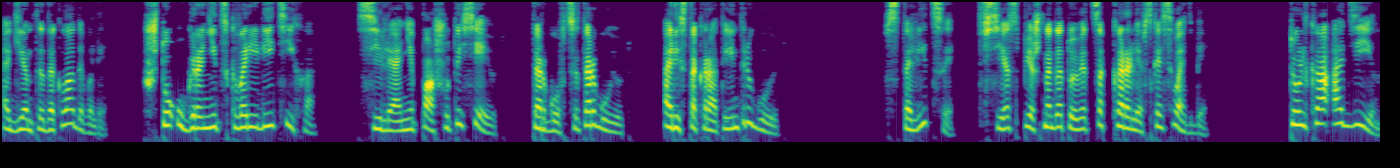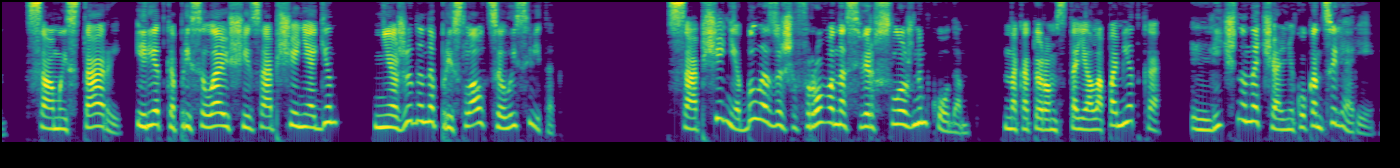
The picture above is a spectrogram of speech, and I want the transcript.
Агенты докладывали, что у границ Кварилии тихо, селяне пашут и сеют, торговцы торгуют, аристократы интригуют. В столице все спешно готовятся к королевской свадьбе. Только один, самый старый и редко присылающий сообщения агент, неожиданно прислал целый свиток. Сообщение было зашифровано сверхсложным кодом, на котором стояла пометка «Лично начальнику канцелярии».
